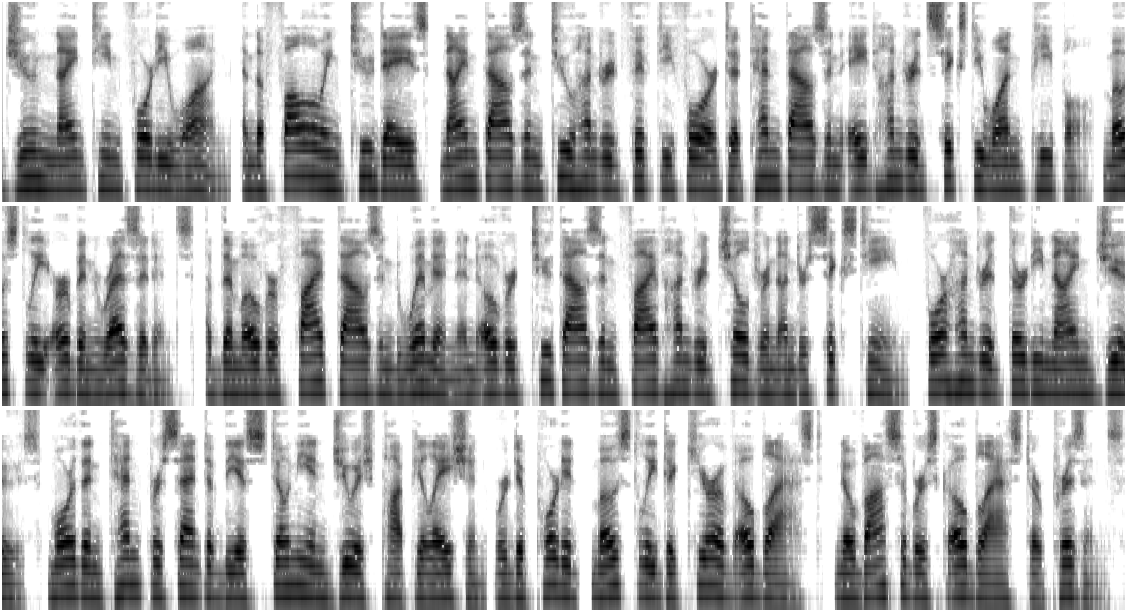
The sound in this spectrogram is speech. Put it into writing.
June 1941, and the following two days, 9,254 to 10,861 people, mostly urban residents, of them over 5,000 women and over 2,500 children under 16, 439 Jews more than 10% of the Estonian Jewish population were deported, mostly to Kirov Oblast, Novosibirsk Oblast or prisons.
